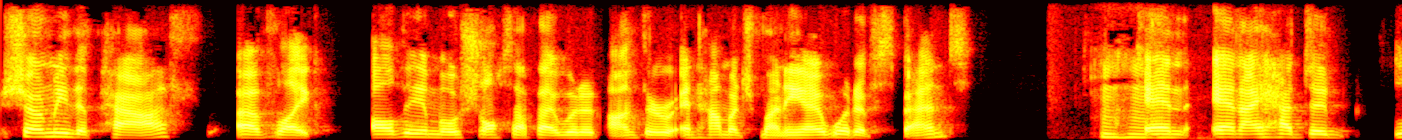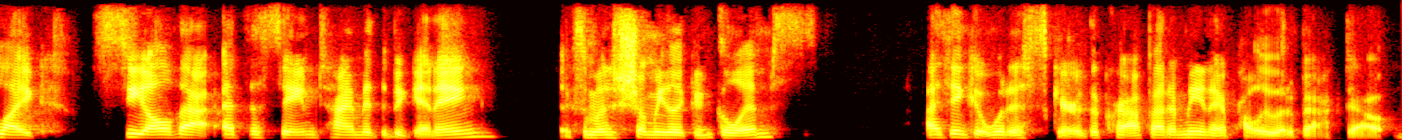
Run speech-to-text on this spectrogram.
shown me the path of like all the emotional stuff I would have gone through and how much money I would have spent, mm-hmm. and and I had to like see all that at the same time at the beginning, like someone show me like a glimpse, I think it would have scared the crap out of me and I probably would have backed out.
